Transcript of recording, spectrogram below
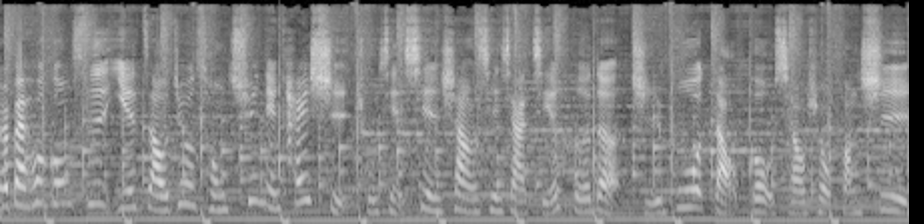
而百货公司也早就从去年开始出现线上线下结合的直播导购销售方式。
